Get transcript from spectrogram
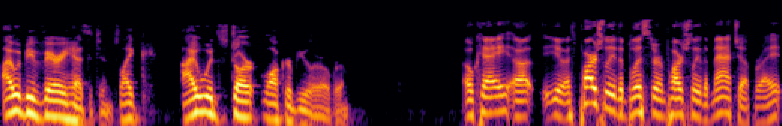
I would be very hesitant. Like, I would start Walker Buehler over him. Okay, uh, you know, it's partially the blister and partially the matchup, right?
